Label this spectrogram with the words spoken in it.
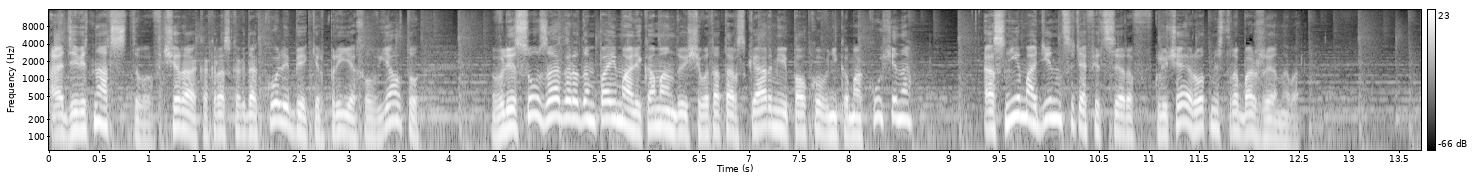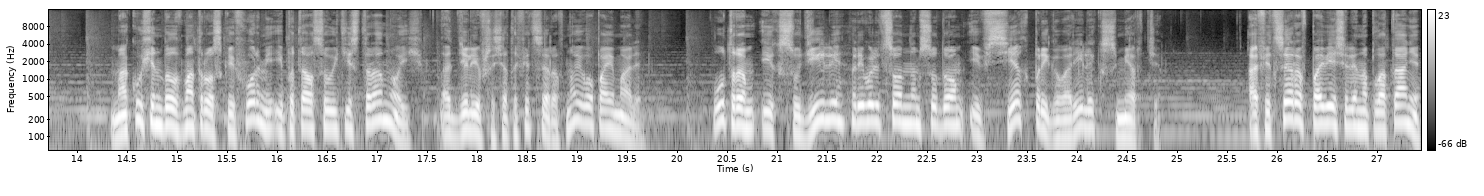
А 19-го, вчера, как раз когда Коля Бекер приехал в Ялту, в лесу за городом поймали командующего татарской армией полковника Макухина, а с ним 11 офицеров, включая ротмистра Баженова. Макухин был в матросской форме и пытался уйти стороной, отделившись от офицеров, но его поймали. Утром их судили революционным судом и всех приговорили к смерти. Офицеров повесили на платане,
